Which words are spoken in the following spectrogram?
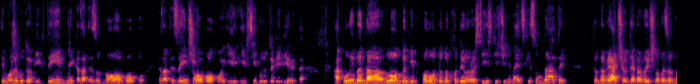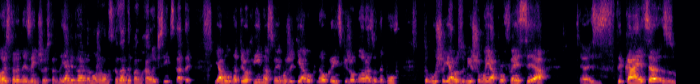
ти можеш бути об'єктивний, казати з одного боку, казати з іншого боку, і, і всі будуть тобі вірити. А коли би на в Лондоні по Лондону б ходили російські чи німецькі солдати, то навряд чи у тебе вийшло би з одної сторони, з іншої сторони. Я відверто можу вам сказати, пан Михайло, всім сказати, я був на трьох війнах в своєму житті, а на українській жодного разу не був, тому що я розумію, що моя професія е, стикається з,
